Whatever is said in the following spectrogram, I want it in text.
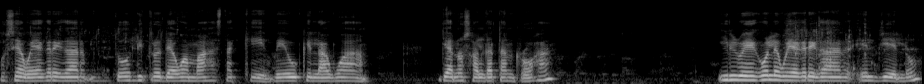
O sea, voy a agregar 2 litros de agua más hasta que veo que el agua ya no salga tan roja. Y luego le voy a agregar el hielo.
